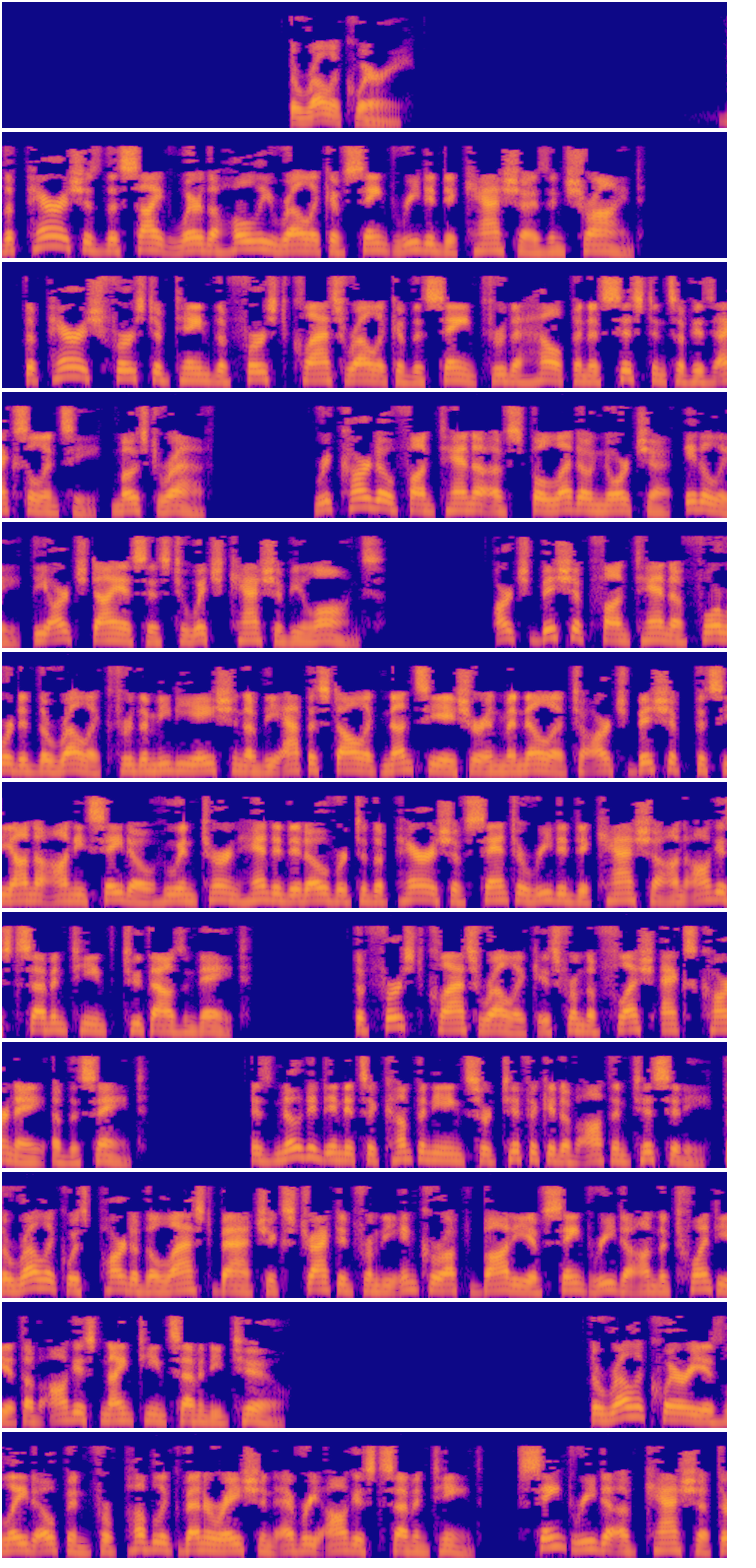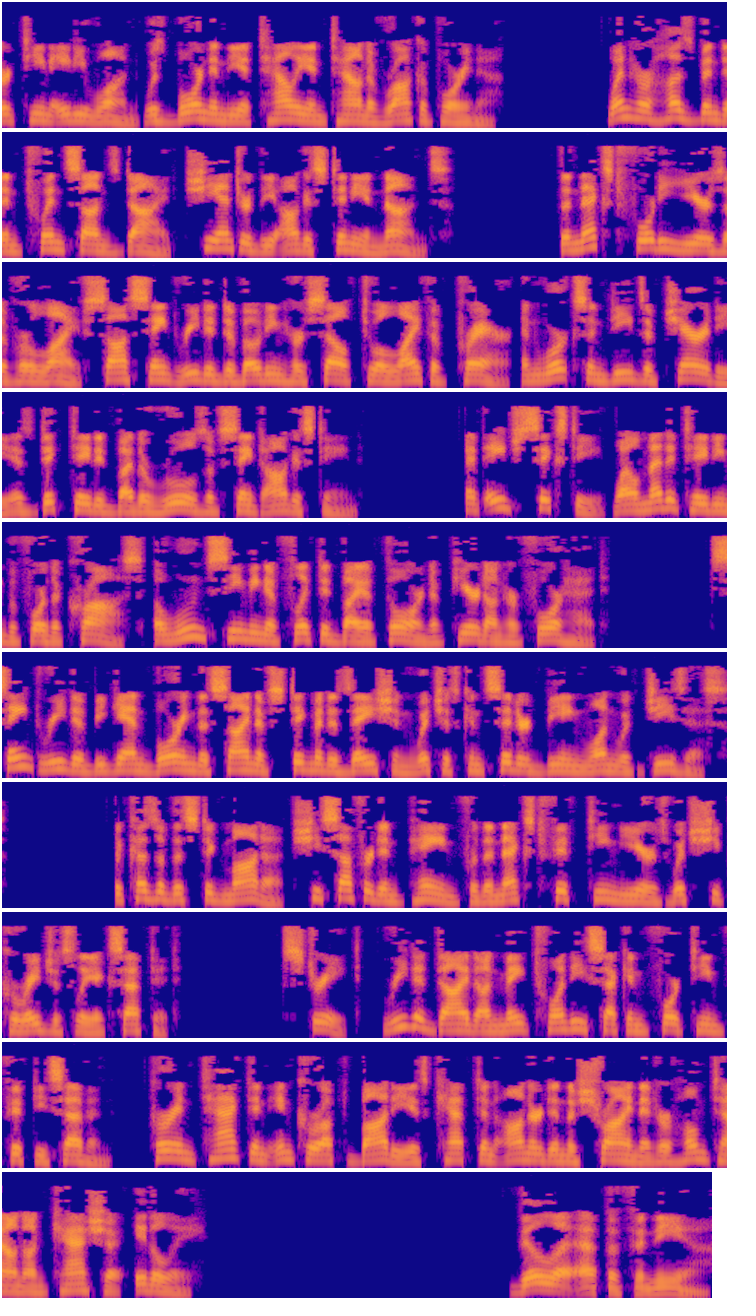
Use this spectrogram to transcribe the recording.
The reliquary The parish is the site where the holy relic of Saint Rita de Cascia is enshrined. The parish first obtained the first-class relic of the saint through the help and assistance of His Excellency, Most Rev. Riccardo Fontana of Spoleto Norcia, Italy, the archdiocese to which Cascia belongs. Archbishop Fontana forwarded the relic through the mediation of the Apostolic Nunciature in Manila to Archbishop Paciano Aniceto who in turn handed it over to the parish of Santa Rita de Cascia on August 17, 2008. The first-class relic is from the flesh ex carne of the saint. As noted in its accompanying certificate of authenticity, the relic was part of the last batch extracted from the incorrupt body of Saint Rita on 20 August 1972. The reliquary is laid open for public veneration every August 17. Saint Rita of Cascia 1381 was born in the Italian town of Roccaporena. When her husband and twin sons died, she entered the Augustinian nuns. The next 40 years of her life saw Saint Rita devoting herself to a life of prayer, and works and deeds of charity as dictated by the rules of Saint Augustine. At age 60, while meditating before the cross, a wound seeming afflicted by a thorn appeared on her forehead. Saint Rita began boring the sign of stigmatization which is considered being one with Jesus. Because of the stigmata, she suffered in pain for the next 15 years which she courageously accepted. Street. Rita died on May 22, 1457. Her intact and incorrupt body is kept and honored in the shrine at her hometown on Cascia, Italy. Villa Epifania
